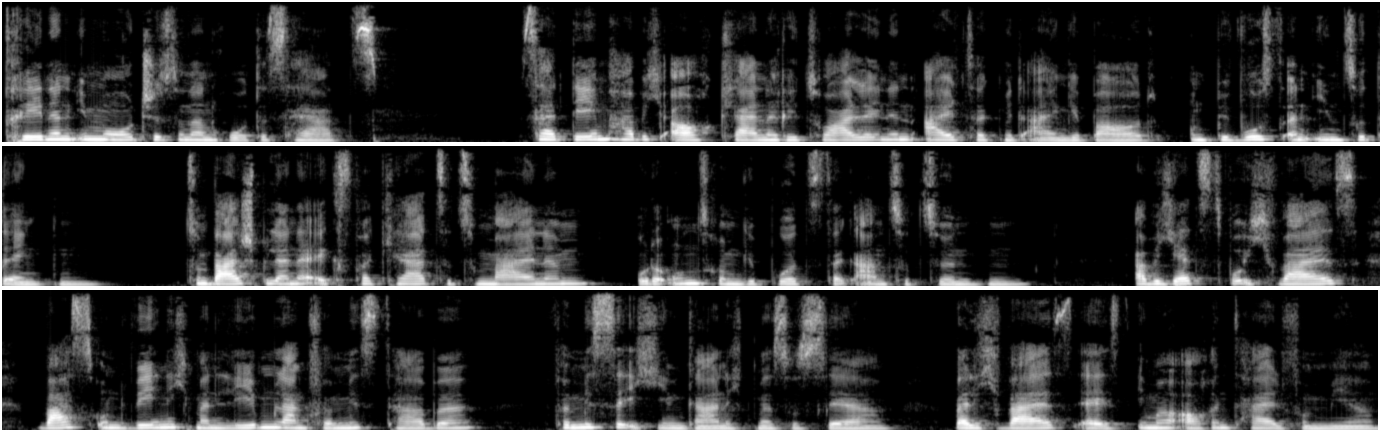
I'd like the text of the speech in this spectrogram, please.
Tränen-Emojis und ein rotes Herz. Seitdem habe ich auch kleine Rituale in den Alltag mit eingebaut und bewusst an ihn zu denken. Zum Beispiel eine extra Kerze zu meinem oder unserem Geburtstag anzuzünden. Aber jetzt, wo ich weiß, was und wen ich mein Leben lang vermisst habe, vermisse ich ihn gar nicht mehr so sehr, weil ich weiß, er ist immer auch ein Teil von mir.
